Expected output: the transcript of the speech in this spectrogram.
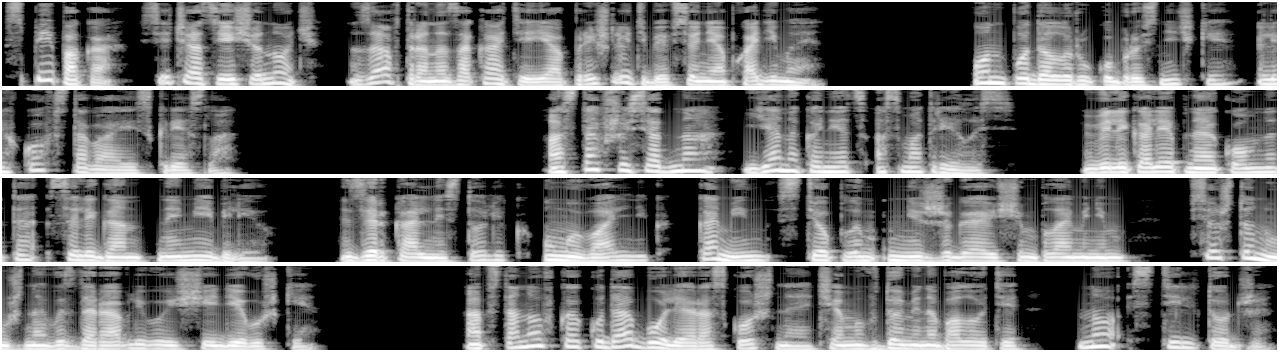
«Спи пока, сейчас еще ночь. Завтра на закате я пришлю тебе все необходимое». Он подал руку брусничке, легко вставая из кресла. Оставшись одна, я, наконец, осмотрелась. Великолепная комната с элегантной мебелью. Зеркальный столик, умывальник, камин с теплым, несжигающим пламенем — все, что нужно выздоравливающей девушке. Обстановка куда более роскошная, чем в доме на болоте, но стиль тот же.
